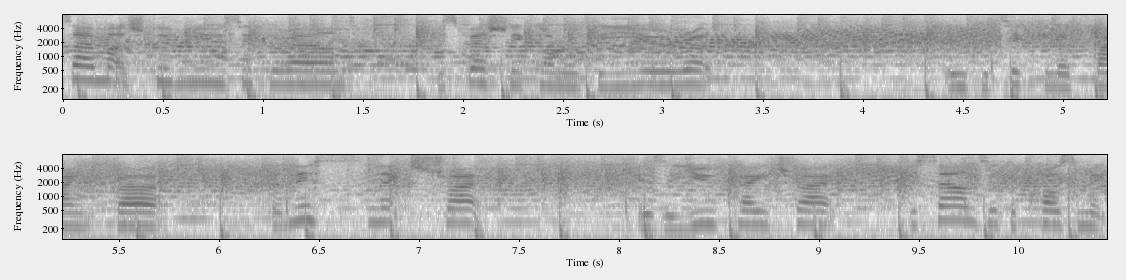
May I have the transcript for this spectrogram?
So much good music around, especially coming from Europe, in particular Frankfurt. But this next track is a UK track, the sounds of the Cosmic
